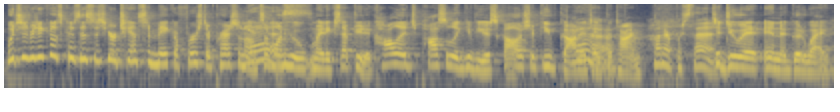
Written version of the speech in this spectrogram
Which is ridiculous because this is your chance to make a first impression on someone who Might accept you to college, possibly give you a scholarship. You've got to take the time. Hundred percent. To do it in a good way.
